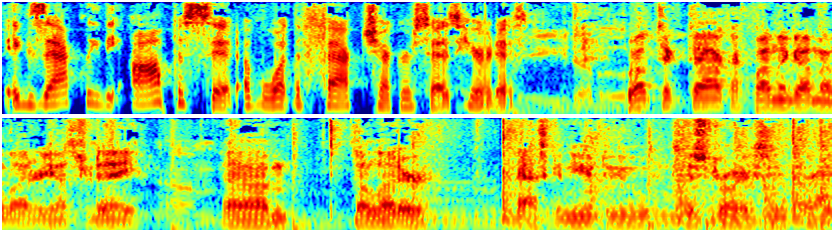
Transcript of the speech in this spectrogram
exactly the opposite of what the fact checker says. Here it is. Well, TikTok, I finally got my letter yesterday. Um, the letter asking you to destroy some crop.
